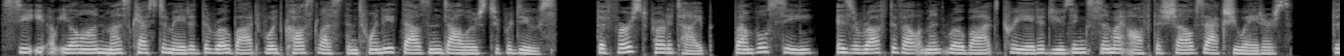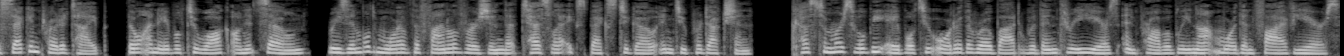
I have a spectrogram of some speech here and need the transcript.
CEO Elon Musk estimated the robot would cost less than $20,000 to produce. The first prototype, Bumble C, is a rough development robot created using semi-off-the-shelves actuators. The second prototype, though unable to walk on its own, resembled more of the final version that Tesla expects to go into production. Customers will be able to order the robot within three years and probably not more than five years.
